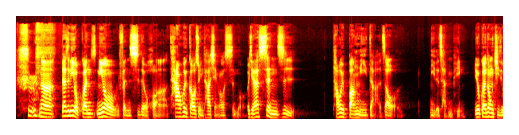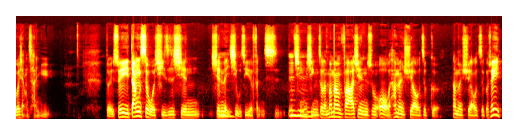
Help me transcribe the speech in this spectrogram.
是。那但是你有关，你有粉丝的话，他会告诉你他想要什么，而且他甚至他会帮你打造你的产品，因为观众其实会想参与。对，所以当时我其实先先累积我自己的粉丝的情形，之后慢慢发现说，哦，他们需要这个，他们需要这个，所以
